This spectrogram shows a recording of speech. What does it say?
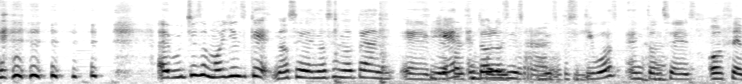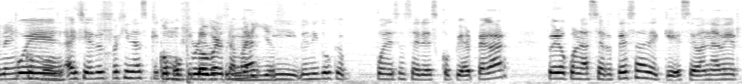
hay muchos emojis que no se no se notan eh, bien en todos los dispositivos. entonces o se ven pues hay ciertas páginas que como, flowers amarillos. y lo único que puedes hacer es copiar pegar pero con la certeza de que se van a ver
